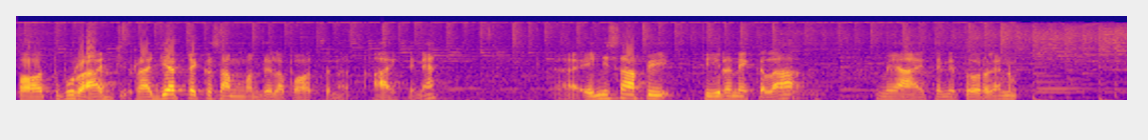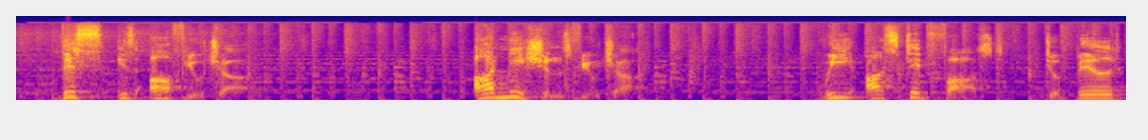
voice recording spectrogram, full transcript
පවත්වපු රාජ්‍යත් එක්ක සම්බන්ධ වෙලා පවත්වන ආයතනයක්. ඒ නිසා අපි තීරණය කළා මේ ආයතනය තෝරගන්න. This is our future. Our nation's future. We are steadfast to build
